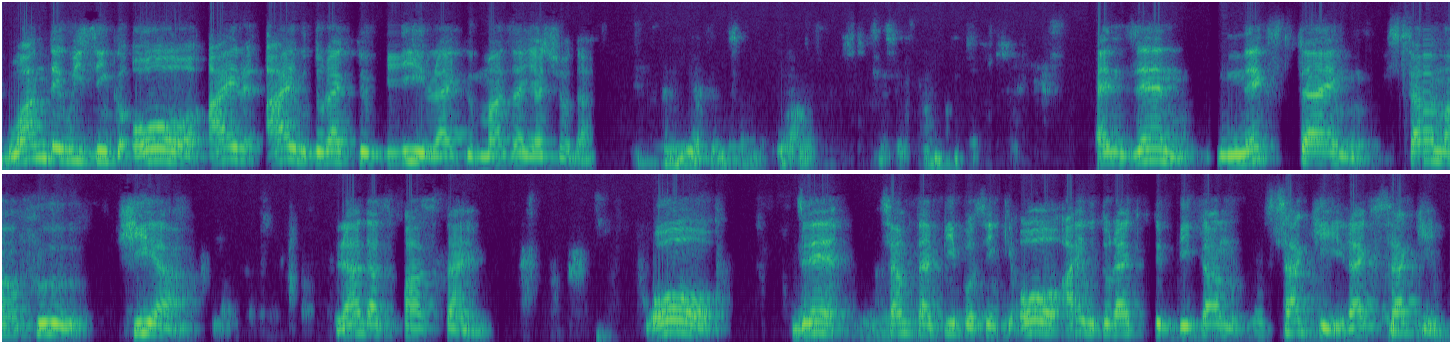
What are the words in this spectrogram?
One day we think, oh, I I would like to be like Mother Yashoda. And then next time, someone who hear Radha's pastime, oh, then sometimes people think, oh, I would like to become Saki, like Saki.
